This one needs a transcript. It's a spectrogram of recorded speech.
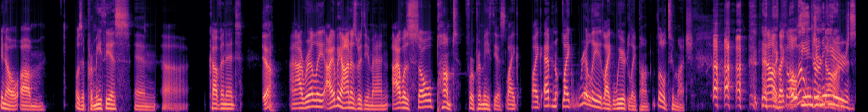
you know, um, what was it Prometheus and uh, Covenant? Yeah. And I really, I'll be honest with you, man. I was so pumped for Prometheus, like, like, abno- like, really, like, weirdly pumped, a little too much. And I was like, A oh, the little turned on. engineers.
